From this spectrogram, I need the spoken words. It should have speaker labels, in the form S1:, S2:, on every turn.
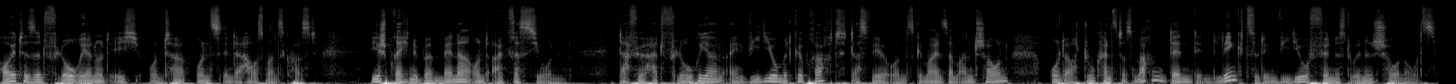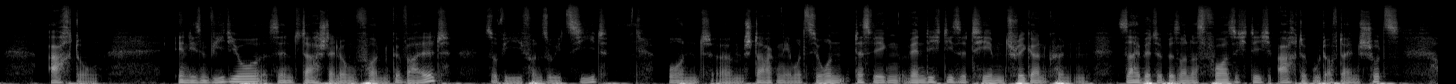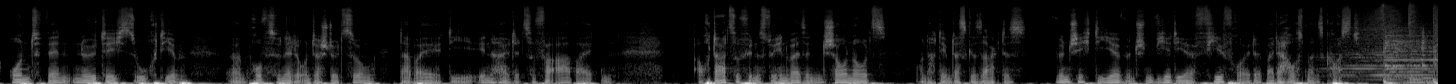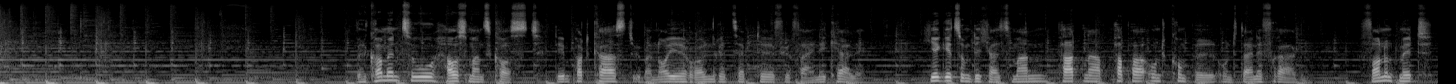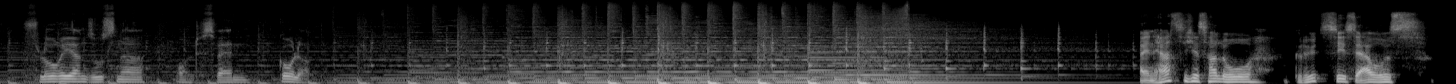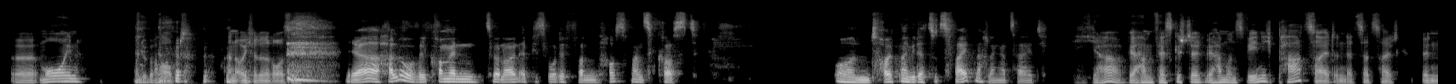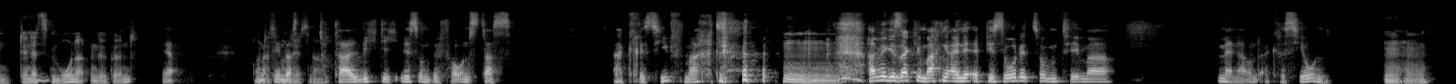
S1: Heute sind Florian und ich unter uns in der Hausmannskost. Wir sprechen über Männer und Aggressionen. Dafür hat Florian ein Video mitgebracht, das wir uns gemeinsam anschauen. Und auch du kannst das machen, denn den Link zu dem Video findest du in den Show Notes. Achtung! In diesem Video sind Darstellungen von Gewalt sowie von Suizid und ähm, starken Emotionen. Deswegen, wenn dich diese Themen triggern könnten, sei bitte besonders vorsichtig, achte gut auf deinen Schutz und wenn nötig, such dir äh, professionelle Unterstützung dabei, die Inhalte zu verarbeiten. Auch dazu findest du Hinweise in den Show Notes. Und nachdem das gesagt ist, wünsche ich dir, wünschen wir dir viel Freude bei der Hausmannskost.
S2: Willkommen zu Hausmannskost, dem Podcast über neue Rollenrezepte für feine Kerle. Hier geht es um dich als Mann, Partner, Papa und Kumpel und deine Fragen. Von und mit Florian Susner und Sven Golob.
S1: Ein herzliches Hallo, Grüezi, Servus, äh, Moin und überhaupt an euch da draußen.
S2: Ja, hallo, willkommen zur neuen Episode von Hausmannskost. Und heute mal wieder zu zweit nach langer Zeit.
S1: Ja, wir haben festgestellt, wir haben uns wenig Paarzeit in letzter Zeit, in den letzten Monaten gegönnt.
S2: Ja. Und, und nachdem das, das total wichtig ist und bevor uns das aggressiv macht, hm. haben wir gesagt, wir machen eine Episode zum Thema Männer und Aggression.
S1: Mhm.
